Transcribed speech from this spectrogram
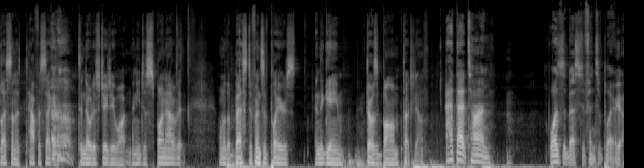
less than a half a second to notice J.J. Watt, and he just spun out of it. One of the best defensive players in the game throws a bomb touchdown. At that time, was the best defensive player. Yeah,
